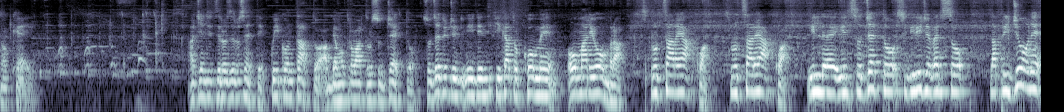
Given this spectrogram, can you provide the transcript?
Ok. Agente 007, qui contatto, abbiamo trovato il soggetto. Soggetto identificato come Mario Ombra. Spruzzare acqua, spruzzare acqua il, il soggetto si dirige verso la prigione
